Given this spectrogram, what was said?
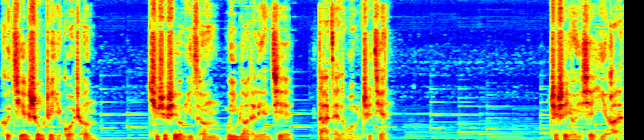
和接收这一过程。其实是有一层微妙的连接搭在了我们之间，只是有一些遗憾，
